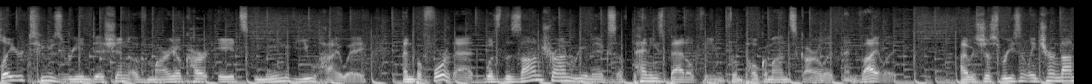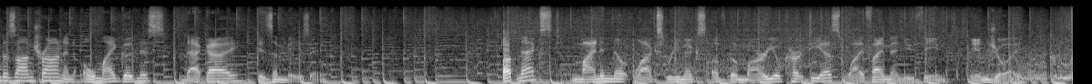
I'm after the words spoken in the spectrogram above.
Player 2's rendition of Mario Kart 8's Moonview Highway, and before that was the Xontron remix of Penny's battle theme from Pokemon Scarlet and Violet. I was just recently turned on to Xontron, and oh my goodness, that guy is amazing. Up next, Mine and Noteblock's remix of the Mario Kart DS Wi Fi menu theme. Enjoy.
